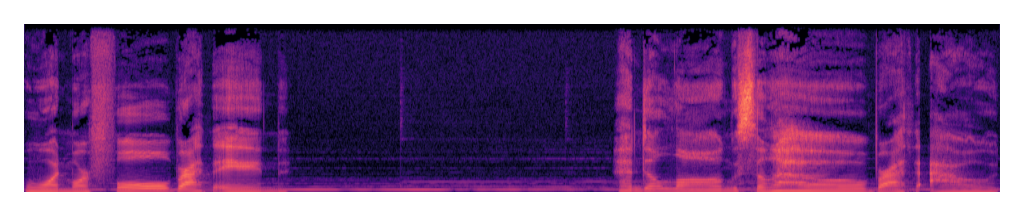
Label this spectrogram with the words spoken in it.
One more full breath in. And a long, slow breath out.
